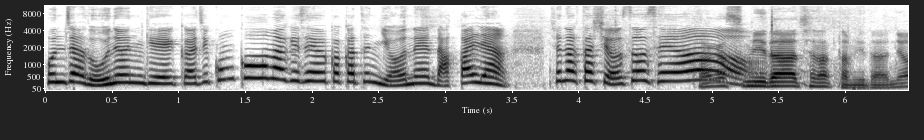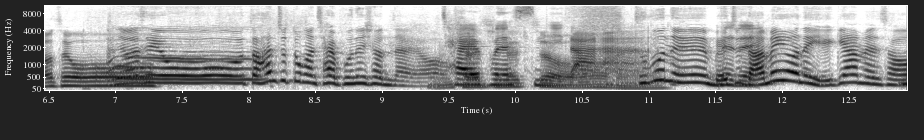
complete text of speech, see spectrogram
혼자 노년 계획까지 꼼꼼하게 세울 것 같은 연애 낙갈량 최낙타 씨 어서 오세요. 반갑습니다. 최낙타입니다. 안녕하세요. 안녕하세요. 또 한 주 동안 잘 보내셨나요? 잘, 잘 보냈습니다. 두 분은 매주 네네. 남의 연애 얘기하면서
